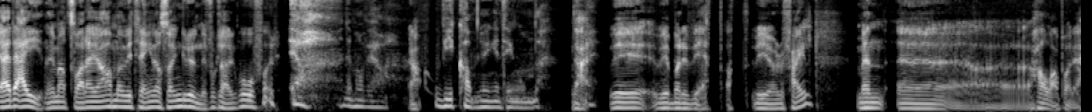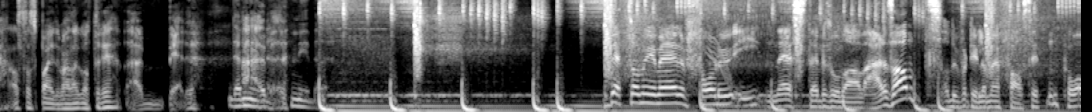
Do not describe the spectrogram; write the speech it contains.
jeg regner med at svaret er ja, men vi trenger også en grundig forklaring på hvorfor. Ja, det må vi ha. Ja. Vi kan jo ingenting om det. Nei, vi, vi bare vet at vi gjør det feil. Men uh, halla på det. Altså, Spiderman har godteri. Det er bedre. Det er mye Nei, bedre. Mye bedre. Dette og mye mer får du i neste episode av Er det sant? Og du får til og med fasiten på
